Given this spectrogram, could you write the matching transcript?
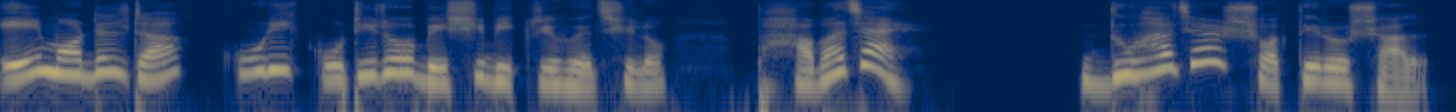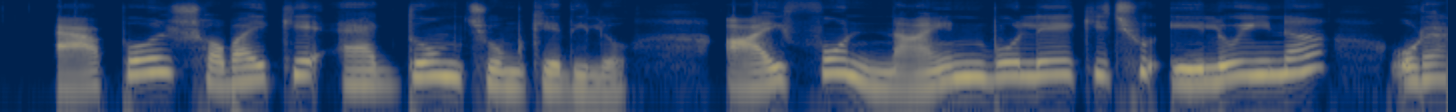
এই মডেলটা কুড়ি কোটিরও বেশি বিক্রি হয়েছিল। ভাবা যায়? দু হাজার সতেরো সাল অ্যাপল সবাইকে একদম চমকে দিল। আইফোন নাইন বলে কিছু এলোই না, ওরা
